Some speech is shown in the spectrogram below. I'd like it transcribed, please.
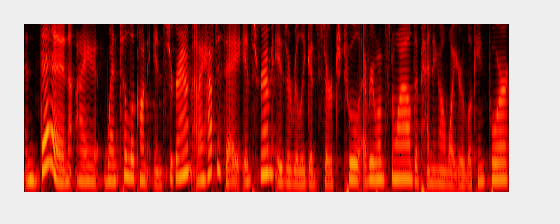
And then I went to look on Instagram. And I have to say, Instagram is a really good search tool every once in a while, depending on what you're looking for.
